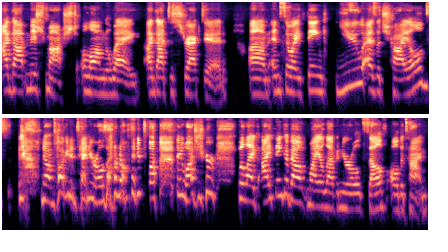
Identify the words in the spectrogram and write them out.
I got mishmashed along the way. I got distracted. Um, and so I think you as a child, now I'm talking to 10 year olds. I don't know if they talk, they watch your, but like I think about my 11 year old self all the time.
